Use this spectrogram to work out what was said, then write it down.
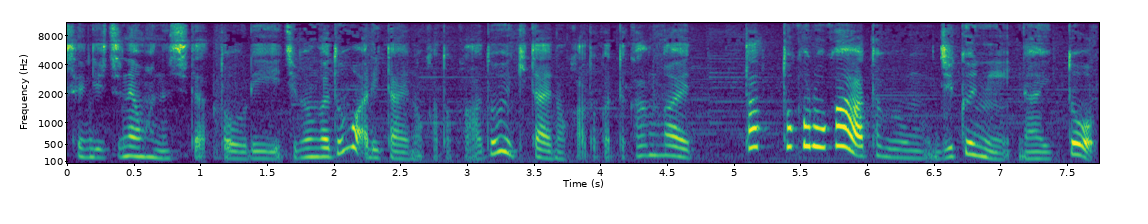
先日ねお話した通り自分がどうありたいのかとかどう生きたいのかとかって考えたところが多分軸にないと、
